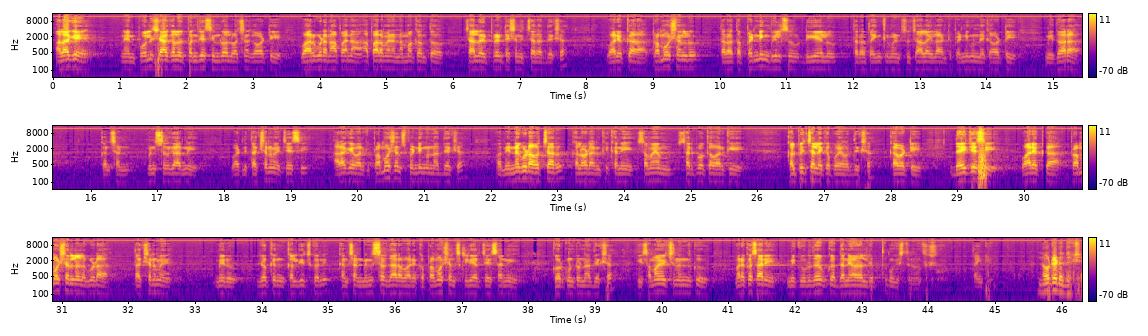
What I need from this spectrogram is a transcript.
అలాగే నేను పోలీస్ శాఖలో పనిచేసి ఇన్ని రోజులు వచ్చిన కాబట్టి వారు కూడా నా పైన అపారమైన నమ్మకంతో చాలా రిప్రజెంటేషన్ ఇచ్చారు అధ్యక్ష. వారి యొక్క ప్రమోషన్లు తర్వాత పెండింగ్ బిల్స్ డిఏలు తర్వాత ఇంక్రిమెంట్స్ చాలా ఇలాంటి పెండింగ్ ఉన్నాయి కాబట్టి మీ ద్వారా కన్సర్న్ మినిస్టర్ గారిని వాటిని తక్షణమే చేసి అలాగే వారికి ప్రమోషన్స్ పెండింగ్ ఉన్న అధ్యక్ష. వారు నిన్న కూడా వచ్చారు కలవడానికి కానీ సమయం సరిపోక వారికి కల్పించలేకపోయాం అధ్యక్ష. కాబట్టి దయచేసి వారి యొక్క ప్రమోషన్లలో కూడా తక్షణమే మీరు జోక్యం కలిగించుకొని కన్సర్న్ మినిస్టర్ ద్వారా వారి యొక్క ప్రమోషన్స్ క్లియర్ చేసని కోరుకుంటున్నా అధ్యక్ష. ఈ సమయం ఇచ్చినందుకు మరొకసారి మీకు హృదయపూర్వక ధన్యవాదాలు చెప్తూ ముగిస్తున్నాను అధ్యక్ష. థ్యాంక్ యూ నోటెడ్ అధ్యక్ష.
